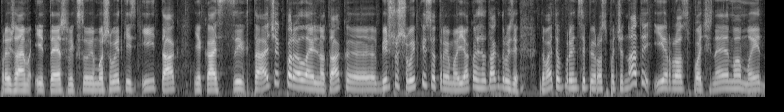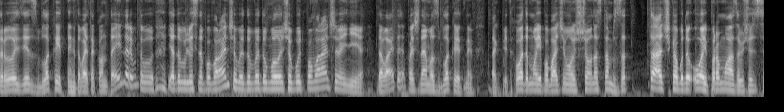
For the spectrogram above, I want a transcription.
проїжджаємо і теж фіксуємо швидкість. І так, якась цих тачок паралельно, так, е, більшу швидкість отримує. Якось так, друзі. Давайте, в принципі, розпочинати. І розпочнемо ми, друзі, з блакитних. Давайте контейнерів. то Я дивлюсь на помаранчевий. Ви думали, що будуть помаранчеві? Ні. Давайте почнемо з блакитних. Так, підходимо і побачимо, що у нас там за Тачка буде. Ой, промазав, щось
